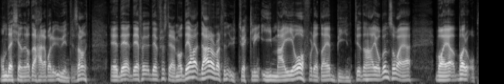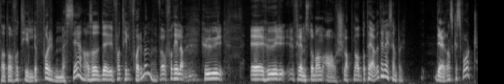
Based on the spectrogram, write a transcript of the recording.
Om jeg kjenner at det her er bare uinteressant. eh, Det, det, det frustrerer meg. Og det, der har det vært en utvikling i meg òg. fordi at da jeg begynte i denne jobben, så var jeg var jeg bare opptatt av å få til det formmessige. Altså det, få til formen. Få, få til Hvor, eh, hvor fremstår man avslappnad på TV, til eksempel? Det er ganske svårt.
